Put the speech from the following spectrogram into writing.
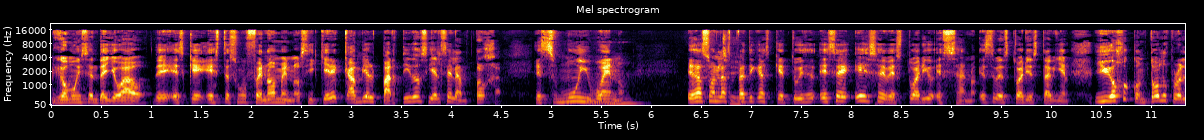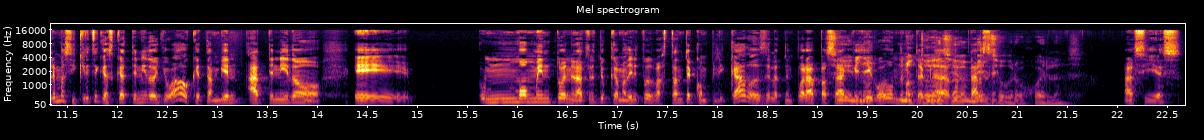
y como dicen de Joao, de es que este es un fenómeno, si quiere cambia el partido si él se le antoja, es muy bueno. Esas son las pláticas que tú dices, ese, ese vestuario es sano, ese vestuario está bien. Y ojo con todos los problemas y críticas que ha tenido Joao, que también ha tenido eh, un momento en el Atlético de Madrid pues bastante complicado desde la temporada pasada que llegó donde no, no termina de adaptarse. sobre hojuelas. Así es.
